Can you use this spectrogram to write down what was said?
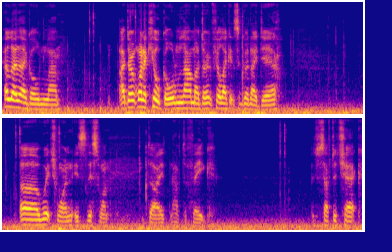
Hello there, Golden Lamb. I don't want to kill Golden Lamb. I don't feel like it's a good idea. Uh, which one? It's this one that I have to fake. I just have to check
